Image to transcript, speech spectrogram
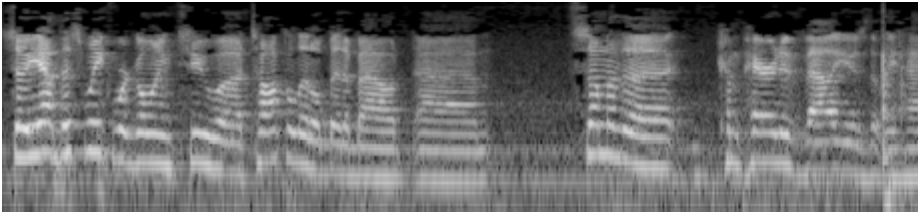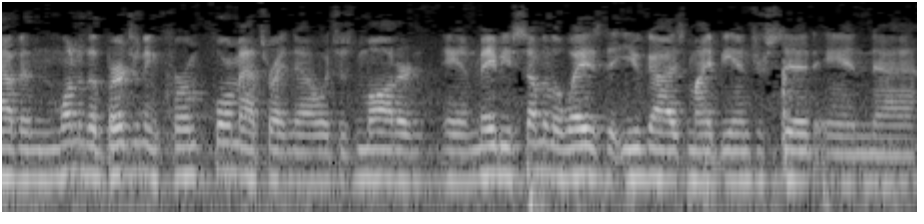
So yeah, this week we're going to uh, talk a little bit about um, some of the comparative values that we have in one of the burgeoning form- formats right now, which is modern, and maybe some of the ways that you guys might be interested in uh,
